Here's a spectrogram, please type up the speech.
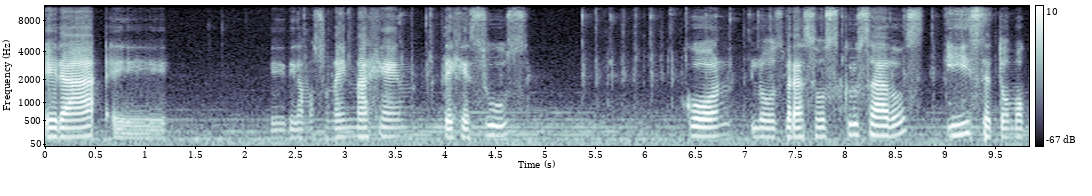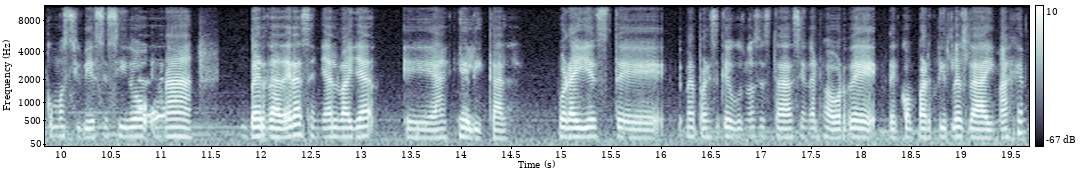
era, eh, eh, digamos, una imagen de Jesús con los brazos cruzados y se tomó como si hubiese sido una verdadera señal, vaya, eh, angelical. Por ahí este, me parece que Gus nos está haciendo el favor de, de compartirles la imagen.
